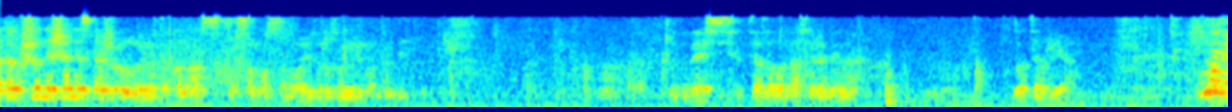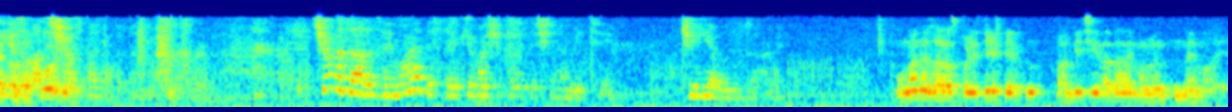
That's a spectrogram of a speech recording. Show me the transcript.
там що не ще не скажу, ну так у нас то само собою зрозуміло. Так. Тут десь ця золота середина, ну це вже я. У мене є до вас ще останнє питання. Чим ви зараз займаєтеся, які ваші політичні амбіції? Чи є вони взагалі? У мене зараз політичних амбіцій на даний момент немає.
